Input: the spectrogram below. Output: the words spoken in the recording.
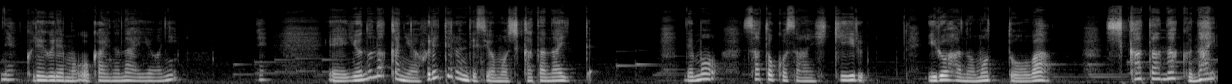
ねくれぐれも誤解のないように。ねえー、世の中に溢れてるんですよもう仕方ないって。でも聡子さん率いるいろはのモットーは仕方なくない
